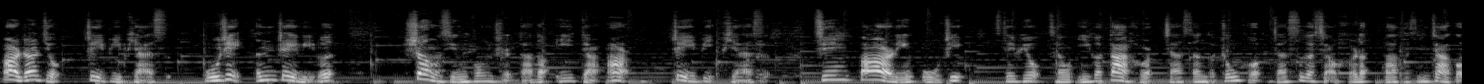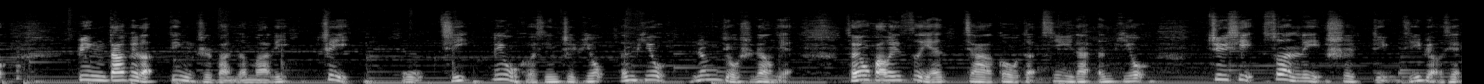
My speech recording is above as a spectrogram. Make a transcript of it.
2.9 Gbps，5G NG 理论上行峰值达到1.2 Gbps。麒麟820 5G CPU 采用一个大核加三个中核加四个小核的八核心架构，并搭配了定制版的马力 G。五七六核心 GPU，NPU 仍旧是亮点。采用华为自研架构的新一代 NPU，据悉算力是顶级表现，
